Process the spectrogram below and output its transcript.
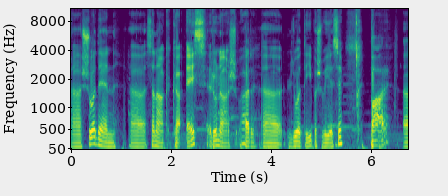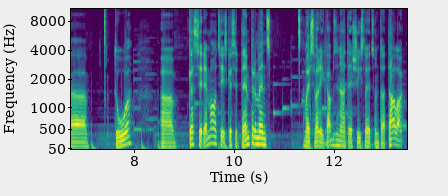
eh, šodien eh, sanāk, ka es runāšu ar eh, ļoti īpašu viesi par eh, to, eh, kas ir emocijas, kas ir temperaments. Vai ir svarīgi apzināties šīs lietas un tā tālāk.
